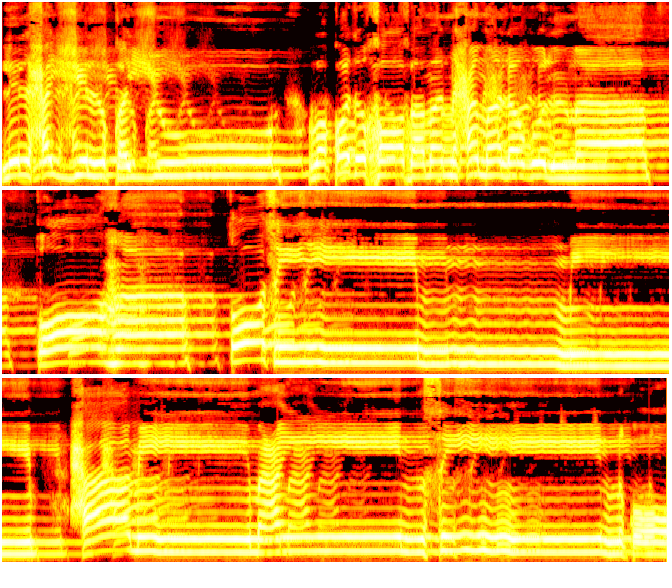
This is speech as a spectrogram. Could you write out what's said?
للحي القيوم. وقد خاب من حمل ظلما. طه طاسيم ميم حاميم عين سين قاف.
